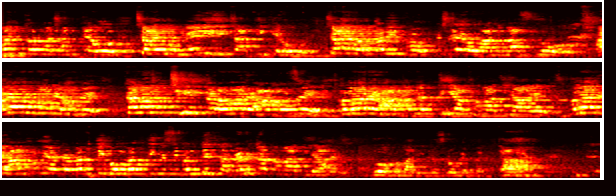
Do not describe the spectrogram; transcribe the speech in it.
पंथ और मज़हब के हो चाहे वो मेरी ही जाति के हो चाहे वो दलित हो पिछड़े हो आदिवासी हो अगर उन्होंने हमें कलम छीन कर हमारे हाथों से हमारे हाथों में दिया थमा दिया है हमारे हाथों में अगरबत्ती मोमबत्ती किसी मंदिर का घंटा थमा दिया है वो हमारी नज़रों में गद्दार है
